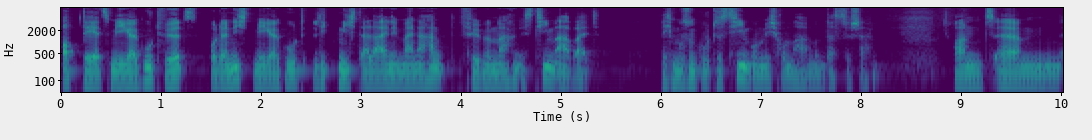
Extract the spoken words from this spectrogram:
Ob der jetzt mega gut wird oder nicht mega gut, liegt nicht allein in meiner Hand. Filme machen ist Teamarbeit. Ich muss ein gutes Team um mich herum haben, um das zu schaffen. Und ähm,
